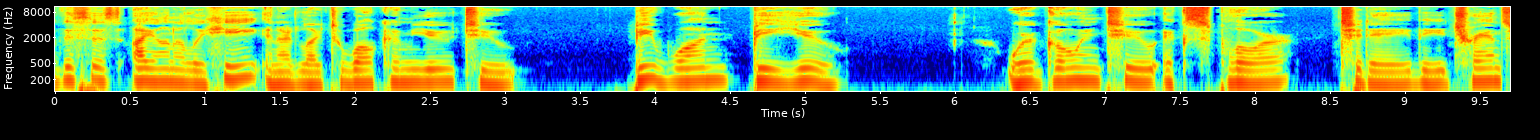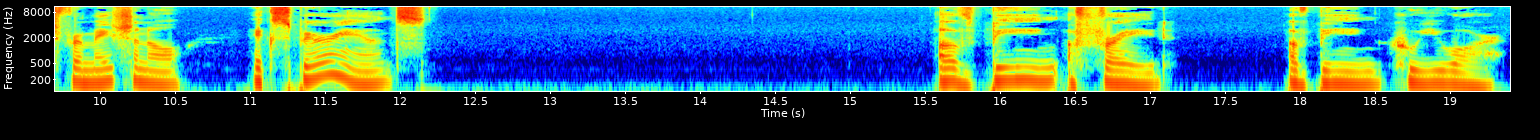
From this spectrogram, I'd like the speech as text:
this is Ayana Lahi, and I'd like to welcome you to Be One, Be You. We're going to explore today the transformational experience of being afraid of being who you are,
